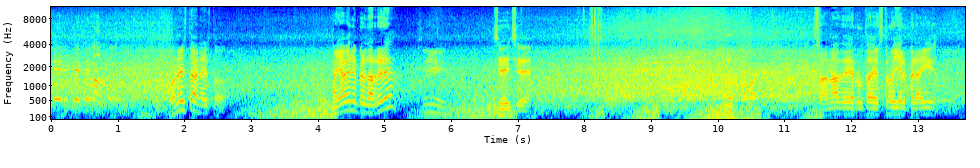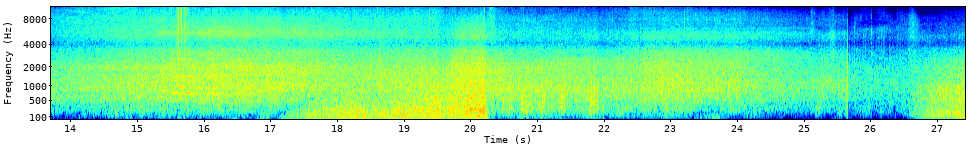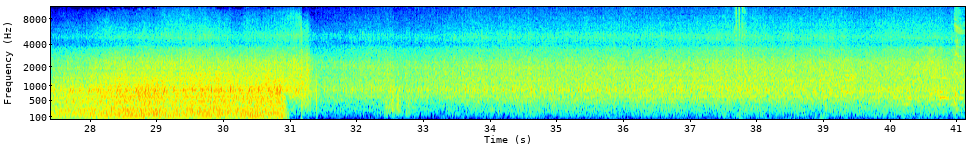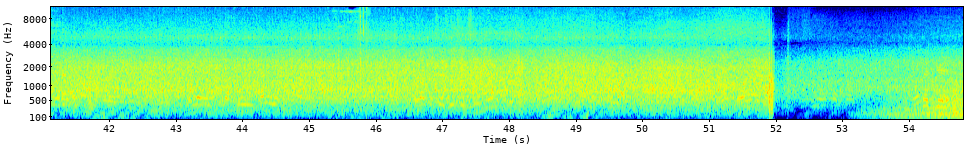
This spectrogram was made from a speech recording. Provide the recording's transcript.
Kevin desde abajo. ¿Dónde están estos? ¿Allá viene Perdarrere? Sí. Che, che. Sana de ruta de destroyer por ahí. great.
